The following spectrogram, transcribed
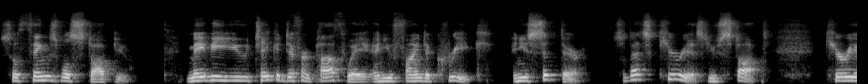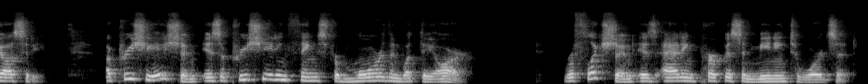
So things will stop you. Maybe you take a different pathway and you find a creek and you sit there. So that's curious. You've stopped. Curiosity. Appreciation is appreciating things for more than what they are. Reflection is adding purpose and meaning towards it.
